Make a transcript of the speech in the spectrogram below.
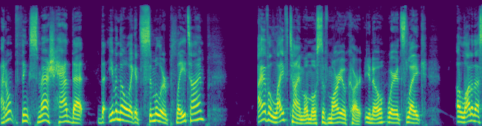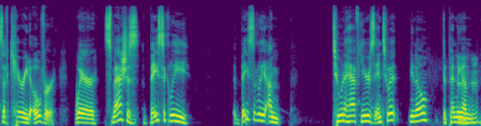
I don't think Smash had that. That even though like it's similar playtime, I have a lifetime almost of Mario Kart. You know, where it's like a lot of that stuff carried over. Where Smash is basically, basically, I'm two and a half years into it. You know, depending on Mhm.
